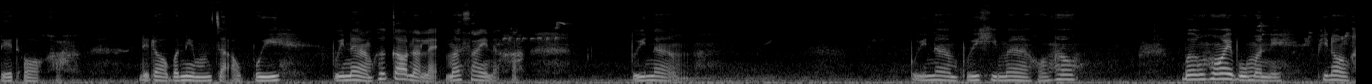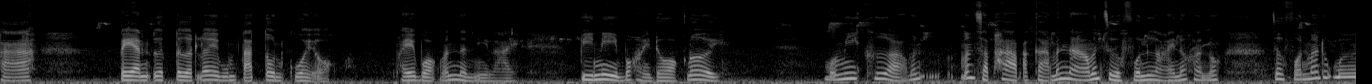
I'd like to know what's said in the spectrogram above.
เด็ดออกค่ะ เด็ดออกบันนี้มันจะเอาปุ๋ย ปุ๋ยน้ำคือเก่านั่นแหละมาใส่นะคะ ปุ๋ยน้ำปุ๋ยน้ำปุ๋ยขี้มาของเฮาเบิ้งห้อยบุมันนี่พี่น้องคะ แปลนเอิดเติดเลยบุมตัดต้นกล้วยออกไผบอกมันนั่นนี่ลาย ปีนี้บ่ให้ดอกเลยบ่มีเครือมันมันสภาพอากาศมันหนาวมันเจอฝนหลายเนาะค่ะเนาะเจอฝนมาทุกมือ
